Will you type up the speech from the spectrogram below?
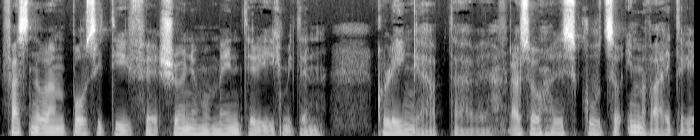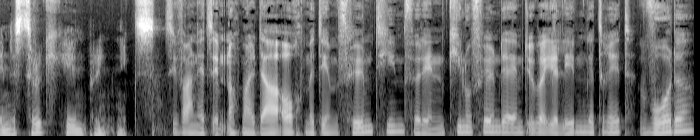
fast nur an positive, schöne Momente, die ich mit den Kollegen gehabt habe. Also ist gut so, immer weitergehen. Das Zurückgehen bringt nichts. Sie waren jetzt eben nochmal da auch mit dem Filmteam für den Kinofilm, der eben über Ihr Leben gedreht wurde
